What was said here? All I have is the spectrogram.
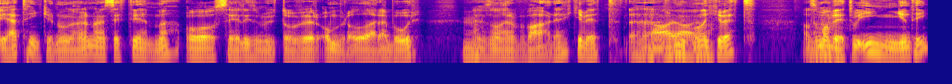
jeg tenker noen ganger når jeg sitter hjemme og ser liksom utover området der jeg bor sånn her, Hva er det jeg ikke vet? Det er Ja, ja, noe man ikke vet. Altså Man vet jo ingenting.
